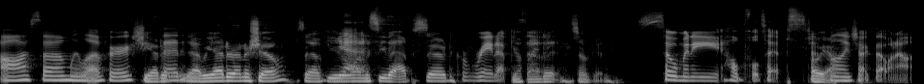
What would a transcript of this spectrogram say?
awesome. We love her. She, She had her, said, yeah, we had her on a show. So if you want to see the episode, "Great episode, you'll find it. It's so good. So many helpful tips. Oh, yeah. Definitely check that one out.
